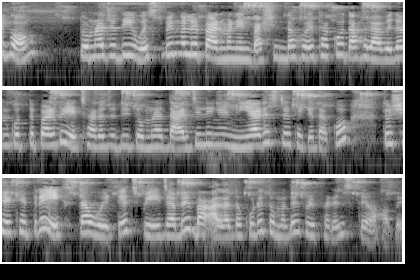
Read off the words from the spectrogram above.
এবং তোমরা যদি ওয়েস্ট বেঙ্গলের পারমানেন্ট বাসিন্দা হয়ে থাকো, তাহলে আবেদন করতে পারবে। এছাড়া যদি তোমরা দার্জিলিংয়ের নিয়ারেস্টে থেকে থাকো, তো সেক্ষেত্রে এক্সট্রা ওয়েটেজ পেয়ে যাবে বা আলাদা করে তোমাদের প্রেফারেন্স দেওয়া হবে।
